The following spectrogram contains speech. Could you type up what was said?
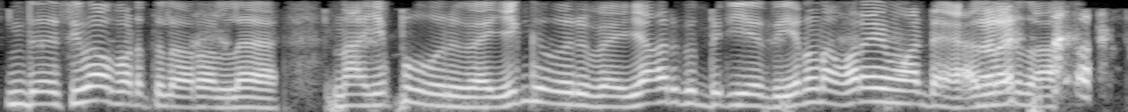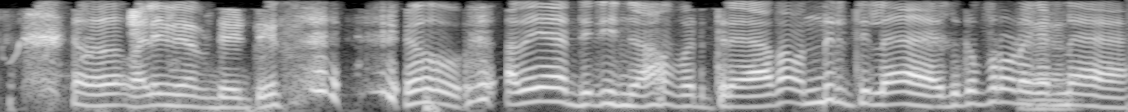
இந்த சிவா படத்துல வரும்ல நான் எப்போ வருவேன்? எங்க வருவேன்? யாருக்கும் தெரியாது. ஏன்னா நான் வரவே மாட்டேன். அதுதான் வலிமை அப்டேட் யோ அதே ஏன் திடீர்னு ஞாபகப்படுத்துற அதான் வந்துருச்சுல. இதுக்கப்புறம் உனக்கு என்ன?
